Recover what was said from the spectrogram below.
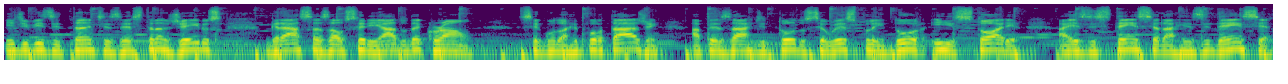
e de visitantes estrangeiros graças ao seriado The Crown. Segundo a reportagem, apesar de todo seu esplendor e história, a existência da residência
